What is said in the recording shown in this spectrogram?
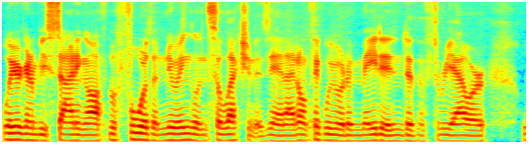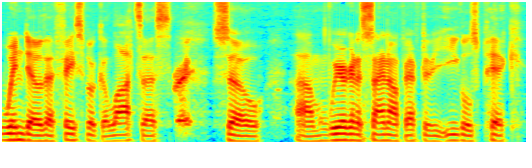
We are going to be signing off before the New England selection is in. I don't think we would have made it into the three hour window that Facebook allots us. Right. So, um, we are going to sign off after the Eagles pick.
